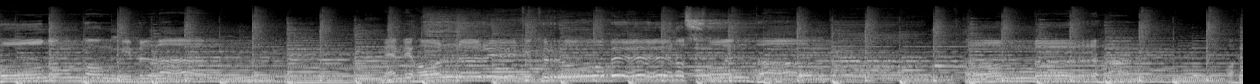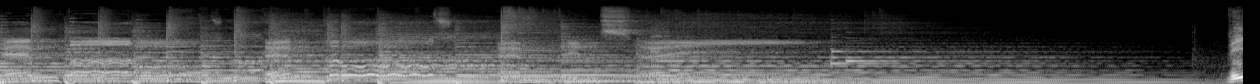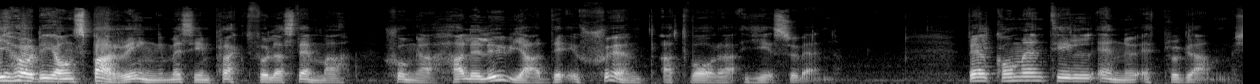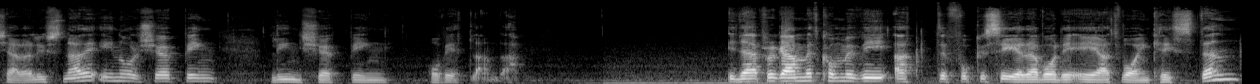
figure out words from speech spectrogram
På någon gång ibland. Men vi håller ut i tro och bön och så en dag kommer han och hämtar oss, hämtar oss hem till sig. Vi hörde Jan Sparring med sin praktfulla stämma sjunga Halleluja, det är skönt att vara Jesu vän. Välkommen till ännu ett program, kära lyssnare i Norrköping, Linköping och Vetlanda. I det här programmet kommer vi att fokusera vad det är att vara en kristen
